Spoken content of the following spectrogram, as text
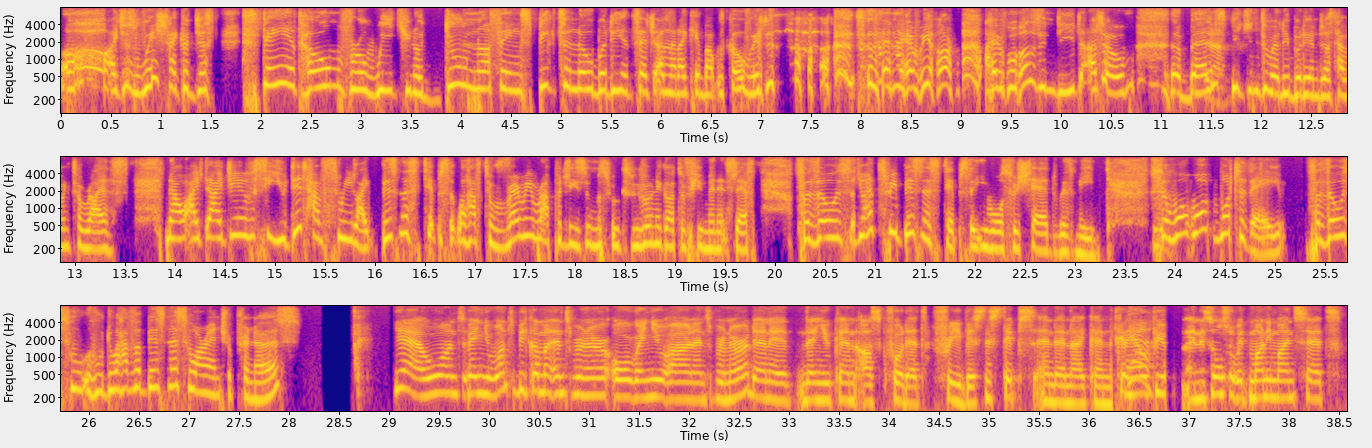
oh, I just wish I could just stay at home for a week, you know, do nothing, speak to nobody, etc. And then I came back with COVID. so then there we are. I was indeed at home, uh, barely Yeah. speaking to anybody and just having to rest. Now, I, I do see you did have three like business tips that we'll have to very rapidly zoom through because we've only got a few minutes left. For those, you had three business tips that you also shared with me. So, what what what are they for those who who do have a business who are entrepreneurs? yeah, who want when you want to become an entrepreneur or when you are an entrepreneur, then it then you can ask for that free business tips, and then I can can Yeah. help you. And it's also with money mindset.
